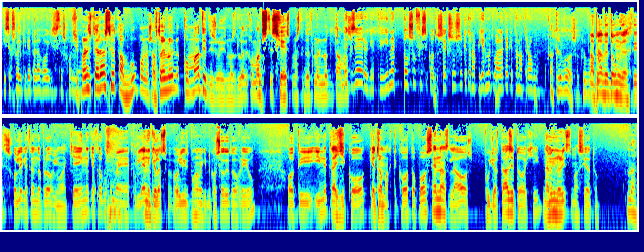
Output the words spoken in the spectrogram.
η σεξουαλική διαπαιδαγώγηση στα σχολεία. Και υπάρχει τεράστιο ταμπού πάνω σε αυτό, ενώ είναι κομμάτι της ζωής μας. Δηλαδή, κομμάτι της σχέσης μας, στην καθημερινότητά μας. Δεν ξέρω γιατί. Είναι τόσο φυσικό το σεξ όσο και το να πηγαίνουμε τουαλέτα και το να τρώμε. Ακριβώς, ακριβώς. Απλά δεν το έχουμε διδαχθεί στα σχολεία και αυτό είναι το πρόβλημα. Και είναι και αυτό που, έχουμε, που λένε κιόλας πολλοί που είχαμε και την 28 του Οκτωβρίου, ότι είναι τραγικό και τρομακτικό το πώς ένας λαός που γιορτάζει το όχι να μην γνωρίζει τη σημασία του. Ναι.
